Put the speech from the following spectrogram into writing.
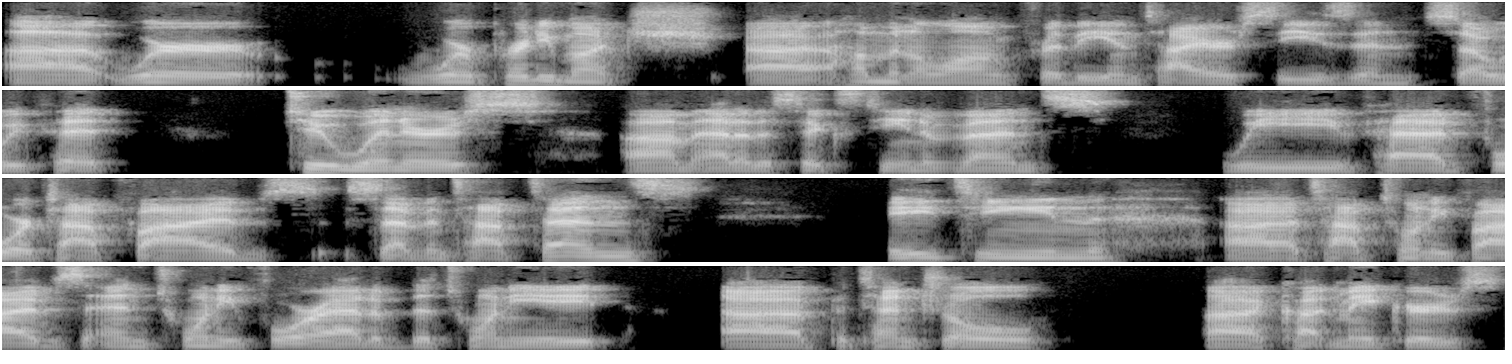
uh, we're we're pretty much uh, humming along for the entire season. So we've hit two winners um, out of the 16 events. We've had four top fives, seven top tens, 18 uh, top 25s, and 24 out of the 28 uh, potential uh, cut makers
